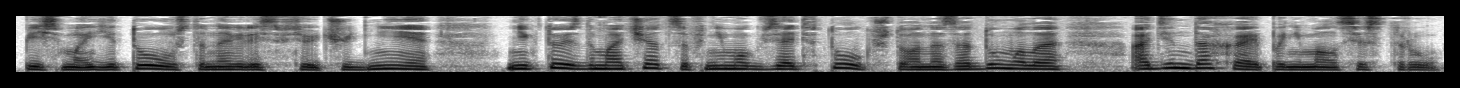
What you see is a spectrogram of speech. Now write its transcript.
Письма Етоу становились все чуднее. Никто из домочадцев не мог взять в толк, что она задумала. Один Дахай понимал сестру.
